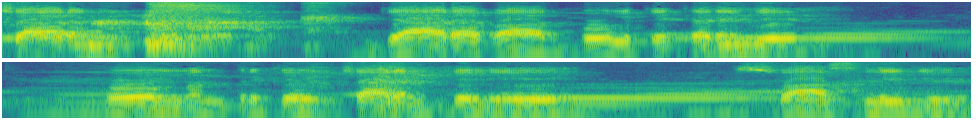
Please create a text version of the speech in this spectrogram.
उच्चारण ग्यारह बार बोल के करेंगे। ओम मंत्र के उच्चारण के लिए श्वास लीजिए।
